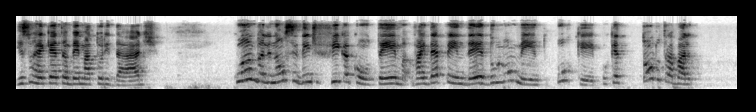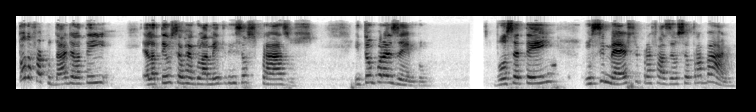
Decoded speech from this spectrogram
isso requer também maturidade. Quando ele não se identifica com o tema, vai depender do momento. Por quê? Porque todo trabalho, toda faculdade, ela tem, ela tem o seu regulamento e tem seus prazos. Então, por exemplo, você tem um semestre para fazer o seu trabalho.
